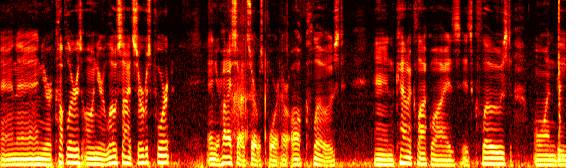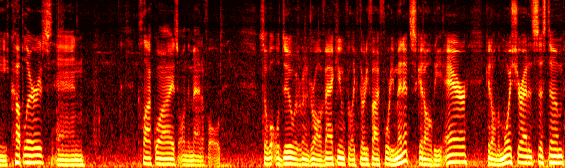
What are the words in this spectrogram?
And then your couplers on your low side service port and your high side service port are all closed and counterclockwise is closed on the couplers and clockwise on the manifold. So what we'll do is we're going to draw a vacuum for like 35-40 minutes, get all the air, get all the moisture out of the system,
